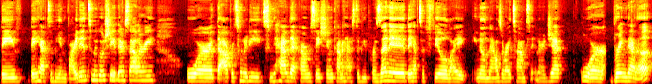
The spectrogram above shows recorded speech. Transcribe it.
they've they have to be invited to negotiate their salary or the opportunity to have that conversation kind of has to be presented. They have to feel like, you know, now's the right time to interject or bring that up.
